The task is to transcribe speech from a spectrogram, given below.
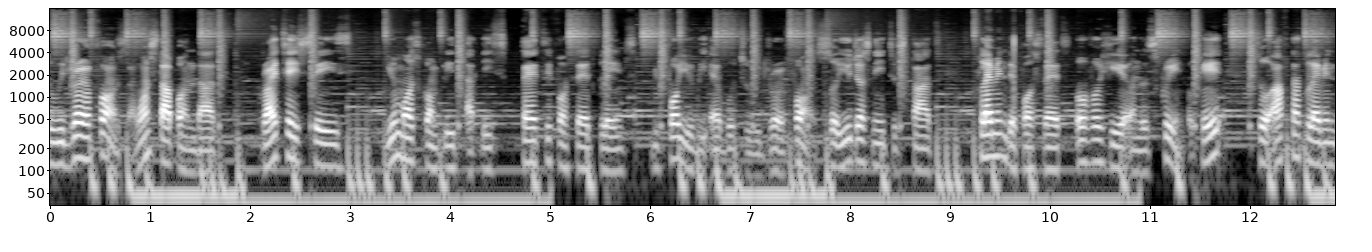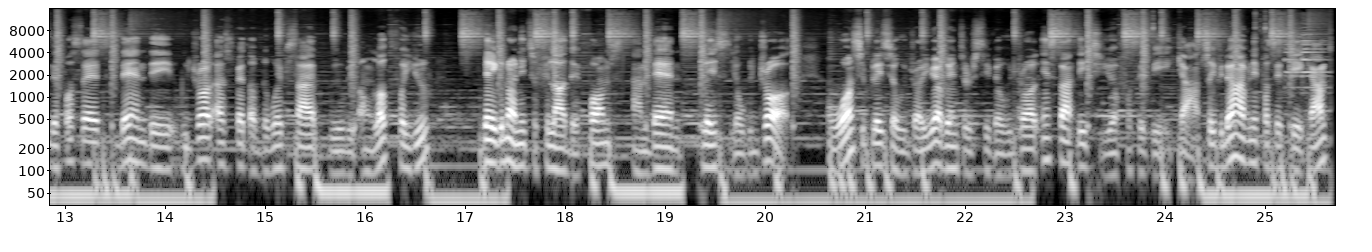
to withdraw your funds. I won't stop on that, it says you must complete at least 30 faucet claims before you'll be able to withdraw funds. So you just need to start claiming the faucets over here on the screen. Okay, so after claiming the faucets, then the withdrawal aspect of the website will be unlocked for you. Then you're gonna need to fill out the forms and then place your withdrawal. And once you place your withdrawal, you are going to receive your withdrawal instantly to your Faucet account. So if you don't have any Faucet account,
